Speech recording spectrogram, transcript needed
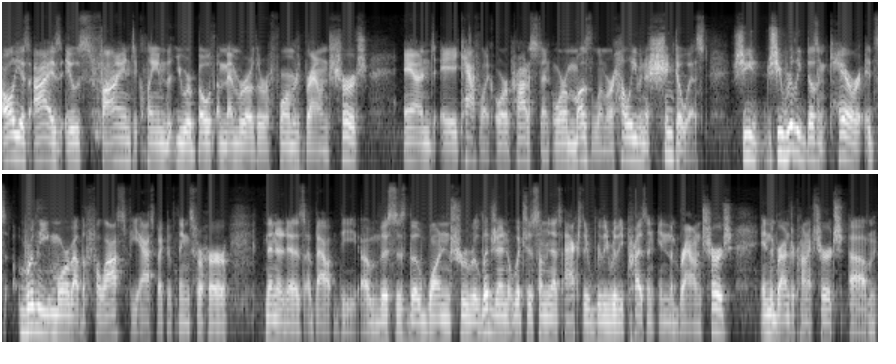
Alia's eyes, it was fine to claim that you were both a member of the Reformed Brown Church and a Catholic or a Protestant or a Muslim or hell even a Shintoist. She she really doesn't care. It's really more about the philosophy aspect of things for her than it is about the uh, this is the one true religion, which is something that's actually really really present in the Brown Church, in the Brown Draconic Church. Um,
